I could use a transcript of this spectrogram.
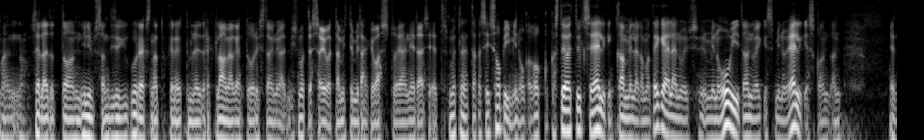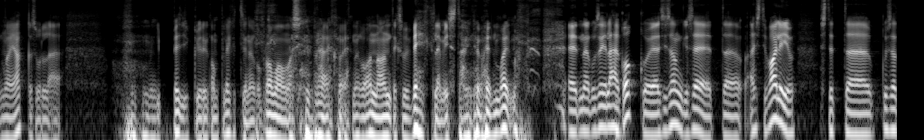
ma noh, selle tõttu on inimesed saanud isegi kurjaks natukene, ütleme nüüd reklaamiagentuurist on ju, et mis mõttes sa ei võta mitte midagi vastu ja nii edasi, et siis ma ütlen, et aga see ei sobi minuga kokku, kas te olete üldse jälginud ka, millega ma tegelen või mis minu huvid on või kes minu jälgijaskond on et ma ei hakka sulle mingi pediküüri komplekti nagu promoma siin praegu, et nagu anna andeks või vehklemist on ju, et ma, ma, et nagu see ei lähe kokku ja siis ongi see, et äh, hästi valiv, sest et äh, kui sa,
